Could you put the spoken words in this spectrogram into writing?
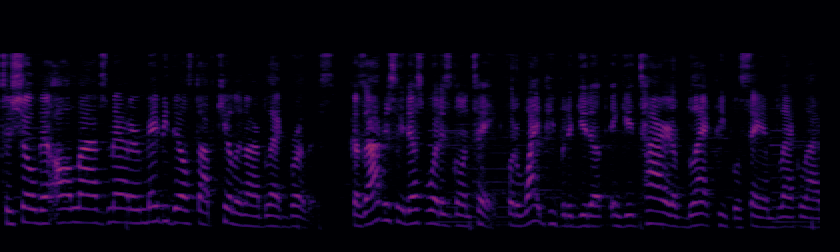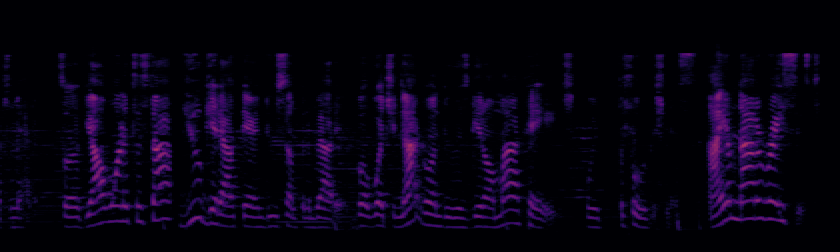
to show that all lives matter, maybe they'll stop killing our black brothers. Because obviously that's what it's going to take for the white people to get up and get tired of black people saying black lives matter. So if y'all want it to stop, you get out there and do something about it. But what you're not going to do is get on my page with the foolishness. I am not a racist.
